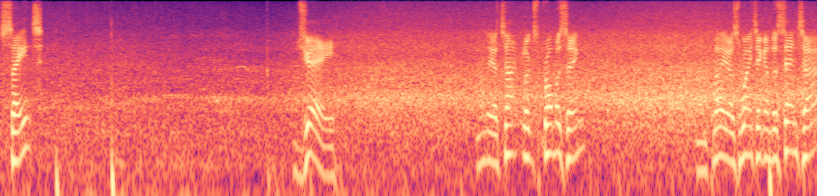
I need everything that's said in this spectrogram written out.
Saint. Jay. Well, the attack looks promising. And players waiting in the centre.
